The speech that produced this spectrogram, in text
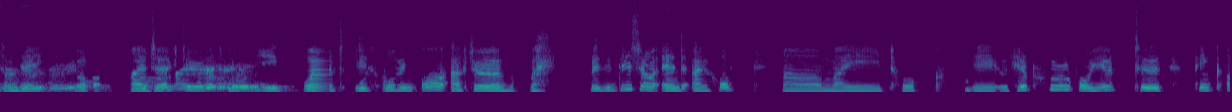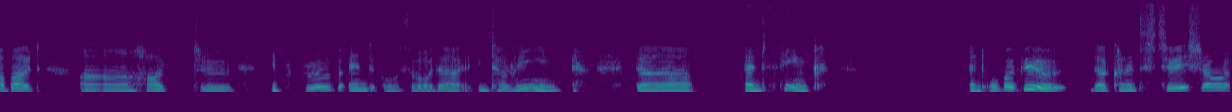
someday so I'd like to see what is going on after my presentation. And I hope uh, my talk is helpful for you to think about uh, how to improve and also the intervene the and think and overview the current situation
